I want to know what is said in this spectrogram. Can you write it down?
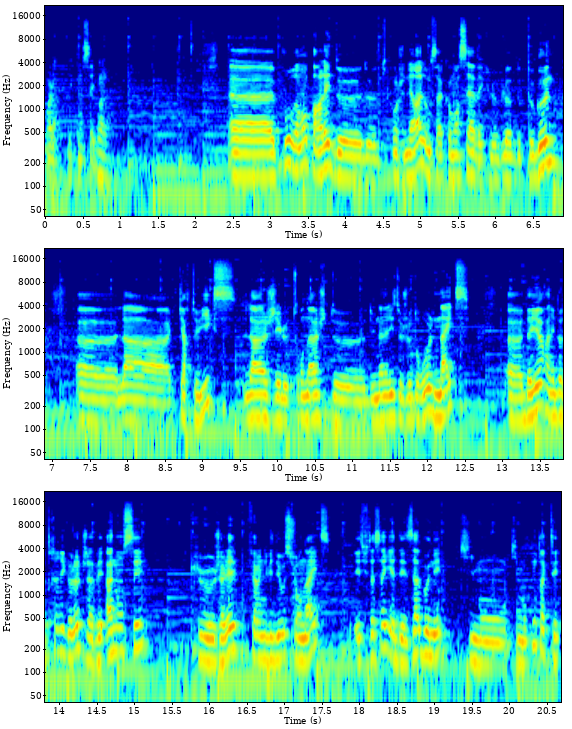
Voilà, des conseils. Voilà. Pour vraiment parler de, de trucs en général. Donc, ça a commencé avec le vlog d'Octogone, la carte X. Là, j'ai le tournage d'une analyse de jeu de rôle, Night. D'ailleurs, anecdote très rigolote, j'avais annoncé que j'allais faire une vidéo sur Night et suite à ça il y a des abonnés qui m'ont contacté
